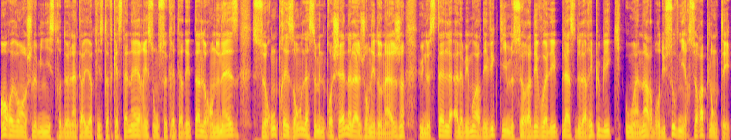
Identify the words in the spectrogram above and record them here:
En revanche, le ministre de l'Intérieur Christophe Castaner et son secrétaire d'État Laurent Nunez seront présents la semaine prochaine à la journée d'hommage. Une stèle à la mémoire des victimes sera dévoilée place de la République où un arbre du souvenir sera planté.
